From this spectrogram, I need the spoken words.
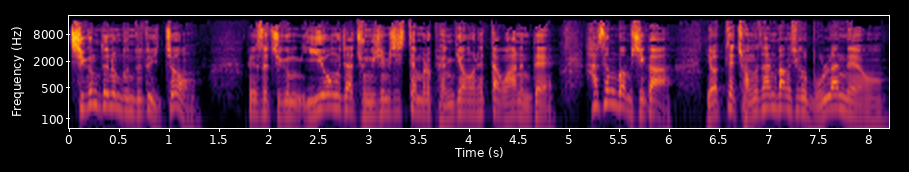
지금 드는 분들도 있죠. 그래서 지금 이용자 중심 시스템으로 변경을 했다고 하는데 하승범 씨가 여태 정산 방식을 몰랐네요.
